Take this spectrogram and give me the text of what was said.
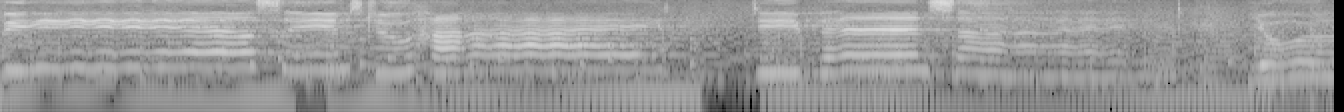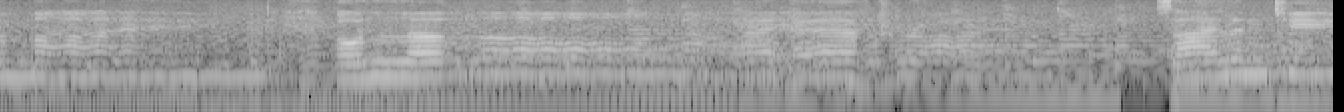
fear seems to hide deep inside your mind. Alone I have cried silent tears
